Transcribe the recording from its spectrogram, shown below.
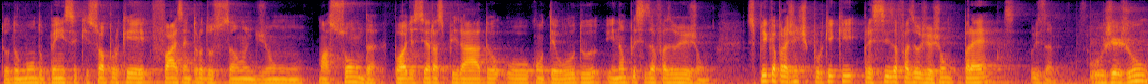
Todo mundo pensa que só porque faz a introdução de um, uma sonda pode ser aspirado o conteúdo e não precisa fazer o jejum. Explica para a gente por que, que precisa fazer o jejum pré o exame. O jejum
